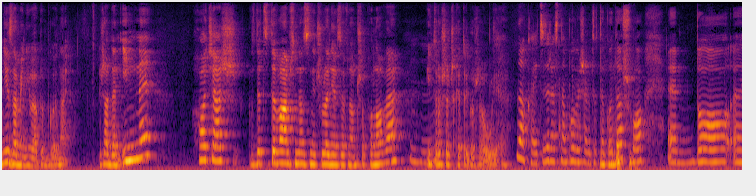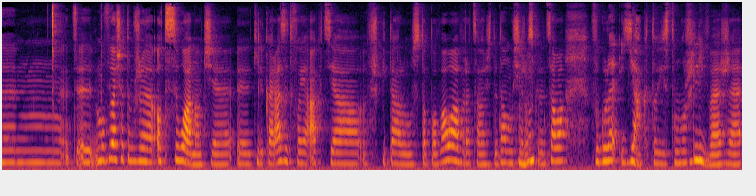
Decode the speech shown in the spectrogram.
nie zamieniłabym go na żaden inny, chociaż zdecydowałam się na znieczulenie zewnątrzoponowe i troszeczkę tego żałuję. No okej, to zaraz nam powiesz, jak do tego Mhm. doszło, e, bo ty, mówiłaś o tym, że odsyłano Cię e, kilka razy, Twoja akcja w szpitalu stopowała, wracałaś do domu, się Mhm. rozkręcała. W ogóle jak to jest możliwe, że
